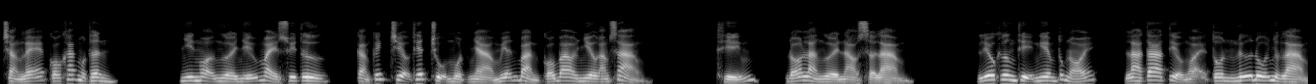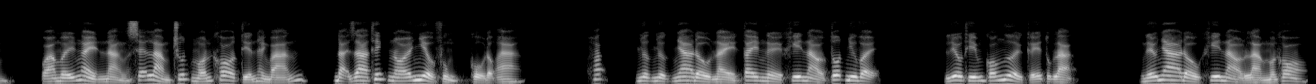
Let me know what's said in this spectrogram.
Chẳng lẽ có khác một thân? Nhìn mọi người nhíu mày suy tư, cảm kích triệu thiết trụ một nhà miễn bản có bao nhiêu ám sảng. Thím, đó là người nào sở làm? Liêu Khương Thị nghiêm túc nói, là ta tiểu ngoại tôn nữ đỗ nhược làm, quá mấy ngày nàng sẽ làm chút món kho tiến hành bán, đại gia thích nói nhiều phủng cổ động A. Hoặc, nhược nhược nha đầu này tay nghề khi nào tốt như vậy? Liêu thím có người kế tục lạc. Nếu nha đầu khi nào làm món kho?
